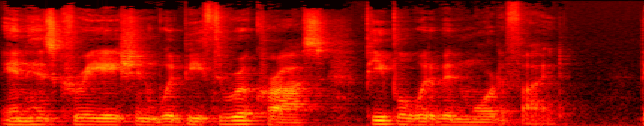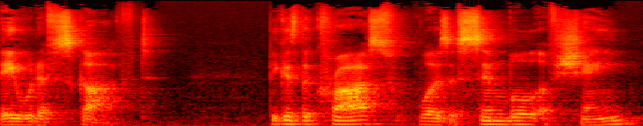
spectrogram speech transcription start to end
in his creation would be through a cross, people would have been mortified. They would have scoffed. Because the cross was a symbol of shame,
